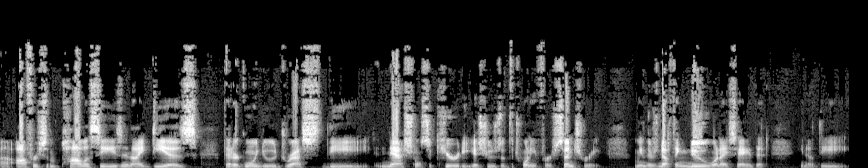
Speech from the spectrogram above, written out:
uh, offers some policies and ideas that are going to address the national security issues of the 21st century. I mean, there's nothing new when I say that, you know, the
